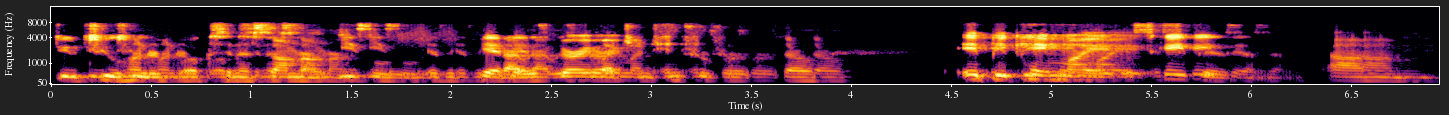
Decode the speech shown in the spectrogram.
do 200 books in a summer easily as a kid. I was very much an introvert, so it became my escapism. Um,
